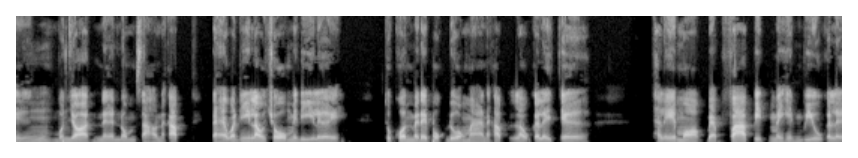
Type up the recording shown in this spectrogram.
ถึงบนยอดเนินนมสาวนะครับ แต่วันนี้เราโชคไม่ดีเลย ทุกคนไม่ได้พกดวงมานะครับ เราก็เลยเจอทะเลหมอกแบบฟ้าปิดไม่เห็นวิวกันเล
